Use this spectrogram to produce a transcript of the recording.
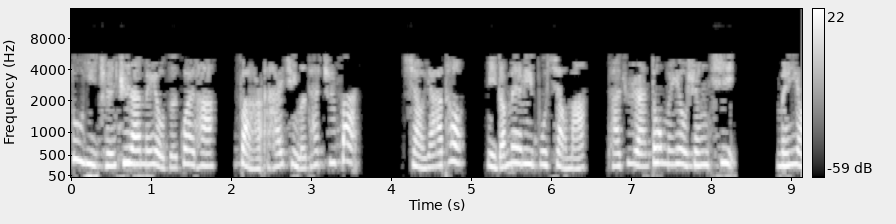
陆亦辰居然没有责怪他，反而还请了他吃饭。小丫头，你的魅力不小嘛！他居然都没有生气。没有，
